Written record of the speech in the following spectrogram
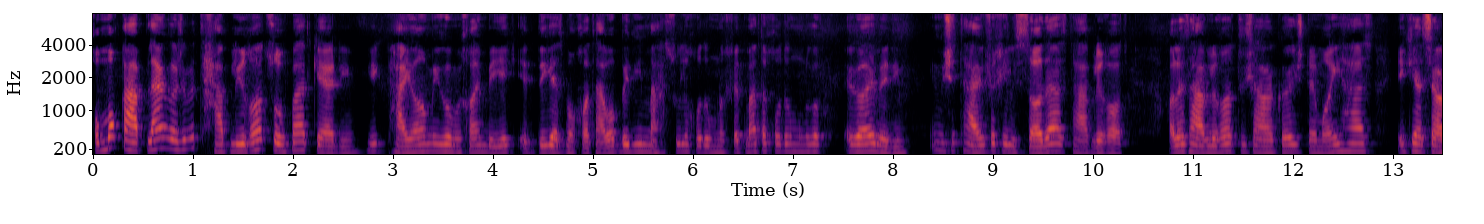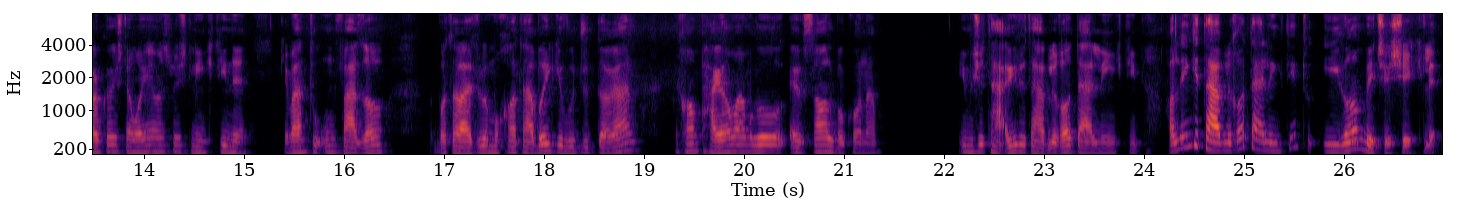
خب ما قبلا راجع به تبلیغات صحبت کردیم. یک پیامی رو می‌خوایم به یک عده از مخاطبا بدیم محصول خودمون و خدمت خودمون رو ارائه بدیم. این میشه تعریف خیلی ساده از تبلیغات. حالا تبلیغات تو شبکه اجتماعی هست. یکی از شبکه اجتماعی هم اسمش لینکدینه که من تو اون فضا با توجه به مخاطبایی که وجود دارن می‌خوام پیامم رو ارسال بکنم. این میشه تعریف تبلیغات در لینکدین. حالا اینکه تبلیغات در لینکدین تو ایران به چه شکله؟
